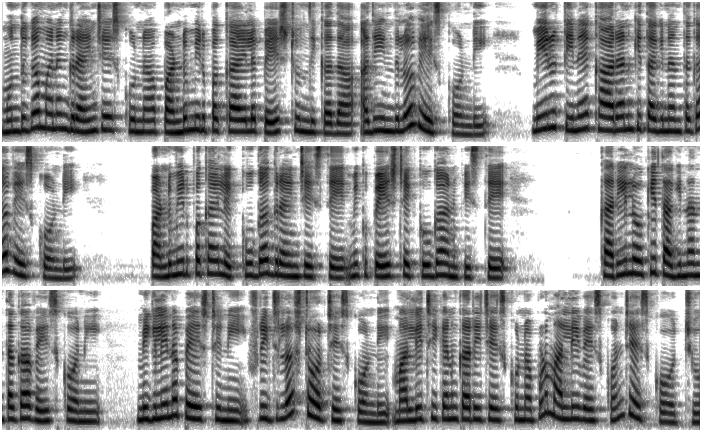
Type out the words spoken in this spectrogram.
ముందుగా మనం గ్రైండ్ చేసుకున్న పండు మిరపకాయల పేస్ట్ ఉంది కదా అది ఇందులో వేసుకోండి. మీరు తినే కారానికి తగినంతగా వేసుకోండి. పండు మిరపకాయలు ఎక్కువగా గ్రైండ్ చేస్తే మీకు పేస్ట్ ఎక్కువగా అనిపిస్తే కర్రీలోకి తగినంతగా వేసుకొని మిగిలిన పేస్ట్ని ఫ్రిడ్జ్లో స్టోర్ చేసుకోండి. మళ్ళీ చికెన్ కర్రీ చేసుకున్నప్పుడు మళ్ళీ వేసుకొని చేసుకోవచ్చు.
